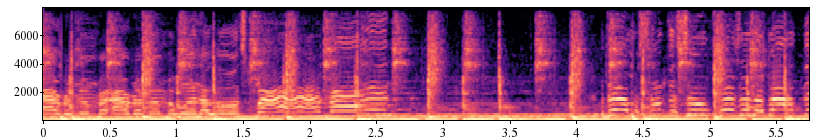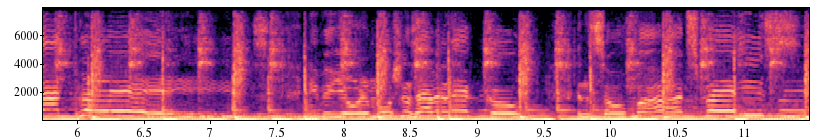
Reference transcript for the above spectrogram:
I remember, I remember when I lost my mind. There was something so pleasant about that place. Even your emotions have an echo in so much space.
